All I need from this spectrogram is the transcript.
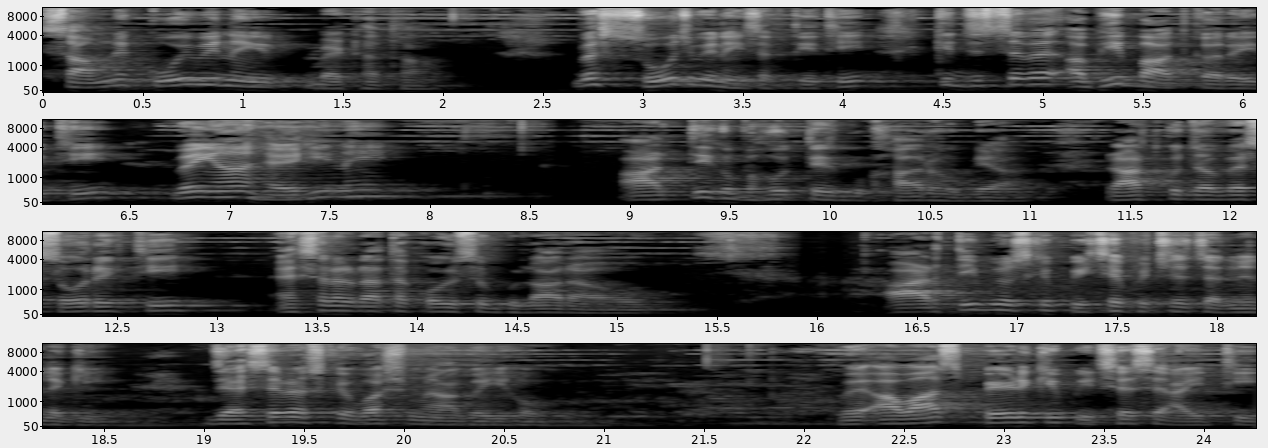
सामने कोई भी नहीं बैठा था। वह सोच भी नहीं सकती थी कि जिससे वह अभी बात कर रही थी, वह यहाँ है ही नहीं। आरती को बहुत तेज़ बुखार हो गया। रात को जब वह सो रही थी, ऐसा लग रहा था कोई उसे बुला रहा हो। आरती भी उसके पीछे पीछे चलने लगी, जैसे वह उसके वश में आ गई हो। वह आवाज़ पेड़ के पीछे से आई थी।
